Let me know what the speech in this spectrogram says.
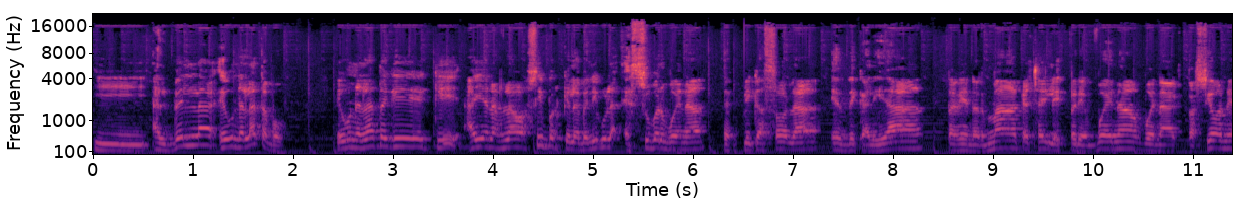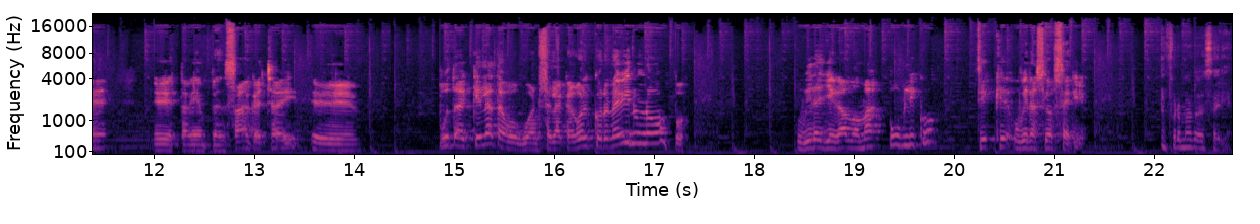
Y al verla es una lata, po. Es una lata que, que hayan hablado así porque la película es súper buena, se explica sola, es de calidad, está bien armada, ¿cachai? La historia es buena, buenas actuaciones, eh, está bien pensada, ¿cachai? Eh, puta, qué lata, po, weón. Se la cagó el coronavirus, no, po. Hubiera llegado a más público si es que hubiera sido serio. En formato de serie.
